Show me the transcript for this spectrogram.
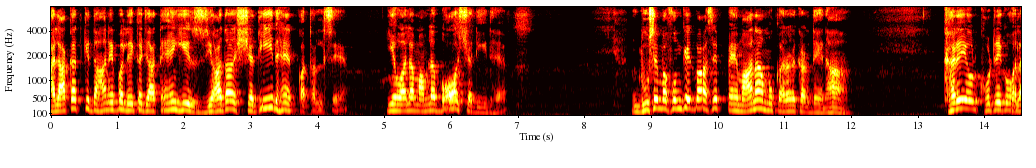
ہلاکت کے دہانے پر لے کر جاتے ہیں، یہ زیادہ شدید ہیں قتل سے۔ یہ والا معاملہ بہت شدید ہے۔ دوسرے مفہوم کے اعتبار سے پیمانہ مقرر کر دینا۔ کھڑے اور کھوٹے کو الگ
